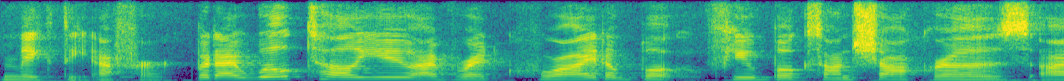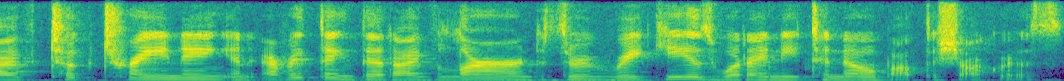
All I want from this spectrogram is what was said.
make the effort. But I will tell you, I've read quite a book, few books on chakras. I've took training, and everything that I've learned through Reiki is what I need to know about the chakras.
